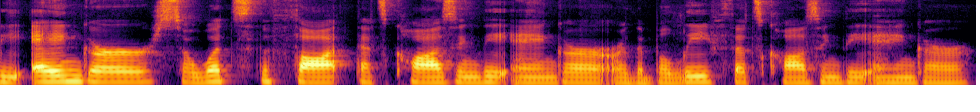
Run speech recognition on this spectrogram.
the anger. So, what's the thought that's causing the anger or the belief that's causing the anger?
